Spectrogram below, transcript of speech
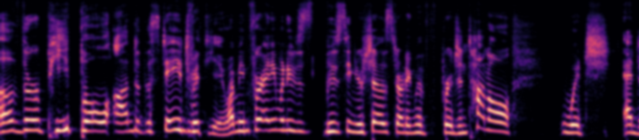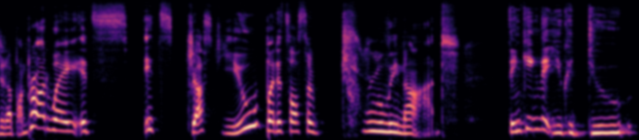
other people onto the stage with you. I mean, for anyone who's who's seen your shows, starting with Bridge and Tunnel, which ended up on Broadway, it's it's just you, but it's also truly not. Thinking that you could do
